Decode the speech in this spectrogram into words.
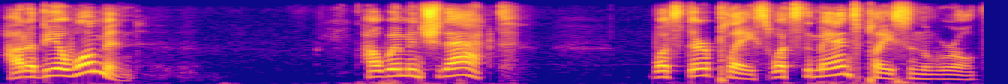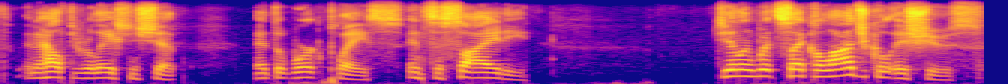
how to be a woman, how women should act, what's their place, what's the man's place in the world, in a healthy relationship, at the workplace, in society, dealing with psychological issues.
